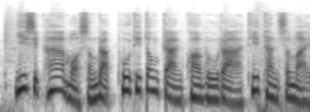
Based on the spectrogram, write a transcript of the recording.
2025 เหมาะสำหรับผู้ที่ต้องการความหรูหราที่ทันสมัย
